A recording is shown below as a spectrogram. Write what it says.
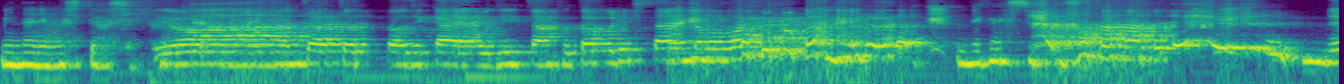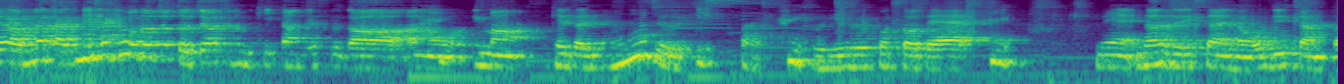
みんなにも知ってほしいと思いまじゃあちょっと次回おじいちゃん深掘りしたいと思います。す。お願いします。では、なんかね、先ほどちょっと打ち合わせでも聞いたんですが、あの、今、現在71歳ということで、はい。ね、71歳のおじいちゃんと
